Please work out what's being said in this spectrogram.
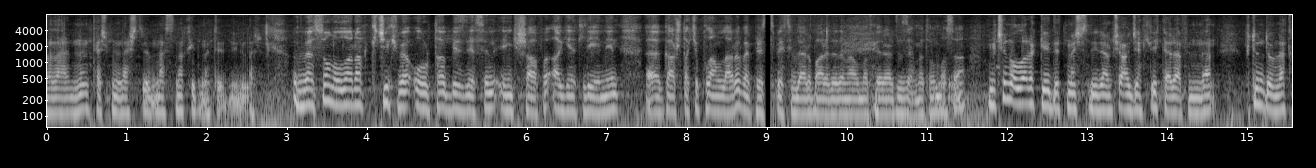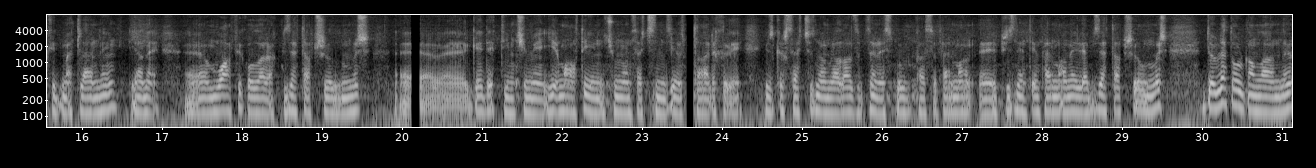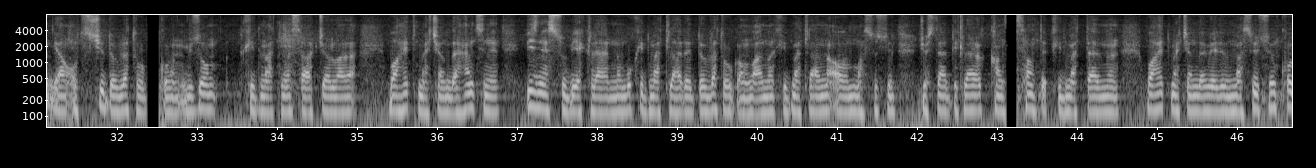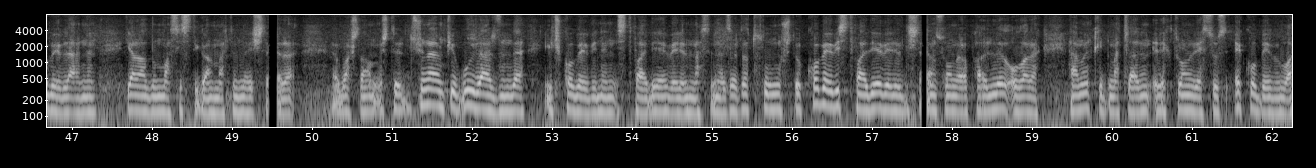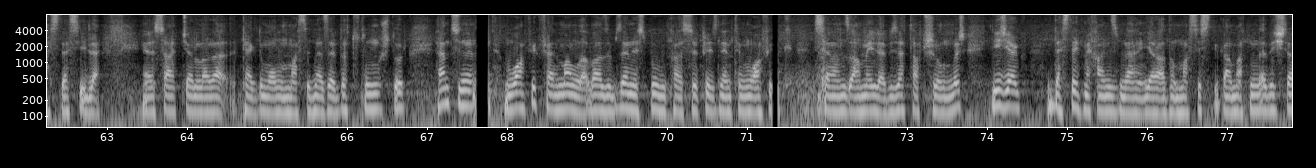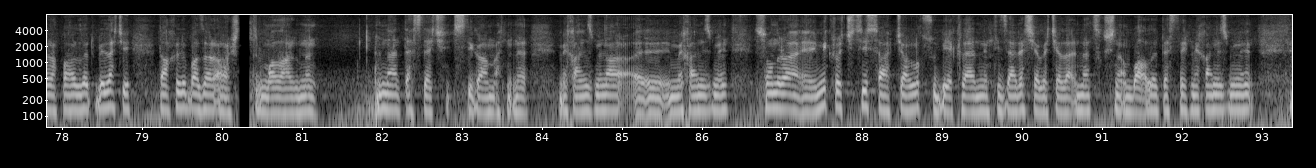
təcrübələrinin təkmilləşdirilməsinə xidmət edirlər. Və son olaraq kiçik və orta biznesin inkişafı agentliyinin ə, e, qarşıdakı planları və perspektivləri barədə də məlumat verərdi zəhmət olmasa. İlkin olaraq qeyd etmək istəyirəm ki, agentlik tərəfindən bütün dövlət xidmətlərinin, yəni ə, e, müvafiq olaraq bizə tapşırılmış ə, e, qeyd etdiyim kimi 26 iyun 2018-ci il tarixli 148 nömrəli Azərbaycan Respublikası fərman e, prezidentin fərmanı ilə bizə tapşırılmış dövlət orqanlarının, yəni 32 dövlət orqanının 110 xidmətinə sahibkarlara vahid məkanda, həmçinin biznes subyektlərinin bu xidmətləri dövlət orqanlarının xidmətlərinin alınması üçün göstərdikləri konsaltant xidmətlərinin vahid məkanda verilməsi üçün KOB evlərinin yaradılması istiqamətində işlərə e, başlanmışdır. Düşünürəm ki, bu il ərzində ilk KOB evinin istifadəyə verilməsi nəzərdə tutulmuşdur. KOB evi istifadəyə verildikdən sonra paralel olaraq həmin xidmətlərin elektron resurs e-KOB evi vasitəsilə e, sahibkarlara təqdim olunması nəzərdə tutulmuşdur. Həmçinin müvafiq fərmanla Azərbaycan Respublikası Prezidentinin müvafiq sərəncamı ilə bizə tapşırılmış digər dəstək mexanizmlərinin yaradılması istiqamətində də işlər aparılır. Belə ki, daxili bazar araşdırmalarının dəstək istiqamətində mexanizmin e, mexanizmin sonra e, mikro kiçik sahibkarlıq subyektlərinin ticarət şəbəkələrindən çıxışla bağlı dəstək mexanizminin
